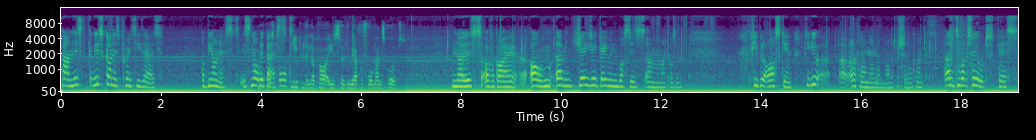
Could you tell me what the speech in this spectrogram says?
Fam, this this gun is pretty dead. I'll be honest, it's not Wait, the there's best. four people in the party, so do we have a four-man squad? No, this other guy. oh, um, JJ Gaming Boss is um my cousin. People are asking. You uh, uh, okay? No, never mind. I shouldn't comment. Uh, do you want shield, Pierce?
